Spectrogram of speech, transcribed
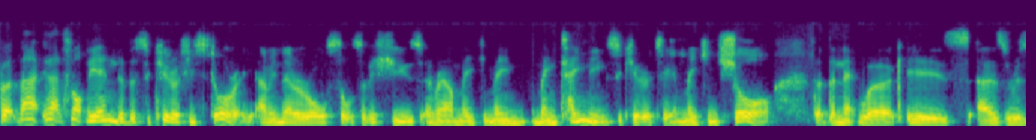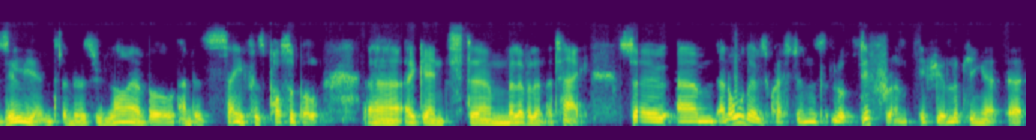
But that that's not the end of the security story. I mean, there are all sorts of issues around making main, maintaining security and making sure that the network is as resilient and as reliable and as safe as possible uh, against um, malevolent attack. So, um, and all those questions look different if you're looking at, at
